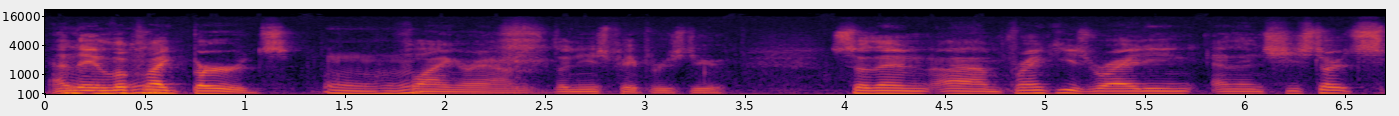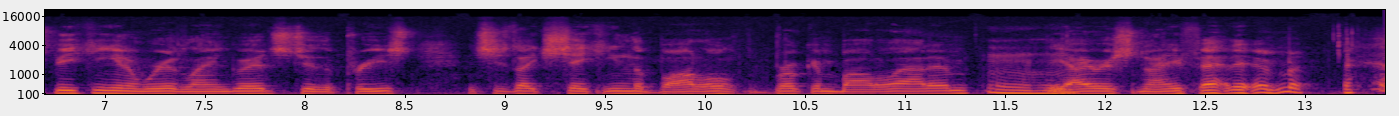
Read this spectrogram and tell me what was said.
and they look Mhm. like birds Mhm. flying around. The newspapers do. So then um, Frankie's writing, and then she starts speaking in a weird language to the priest, and she's like shaking the bottle, the broken bottle at him, Mhm. the Irish knife at him.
